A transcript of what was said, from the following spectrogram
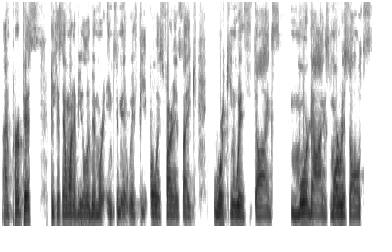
on purpose because I want to be a little bit more intimate with people as far as like working with dogs, more dogs, more results,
